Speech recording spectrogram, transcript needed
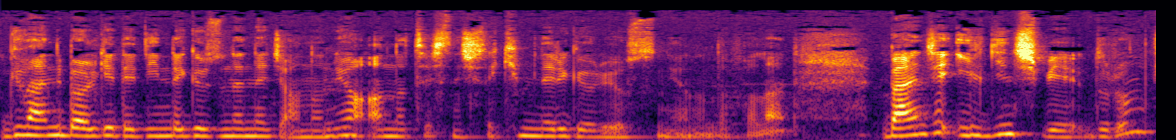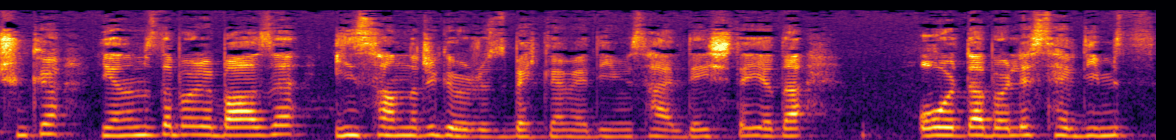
güvenli bölge dediğinde gözünde ne canlanıyor? Anlatırsın işte kimleri görüyorsun yanında falan. Bence ilginç bir durum. Çünkü yanımızda böyle bazı insanları görürüz beklemediğimiz halde işte ya da orada böyle sevdiğimiz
